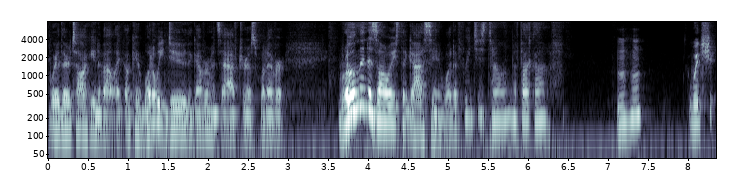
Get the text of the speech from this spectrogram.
where they're talking about like, okay, what do we do? The government's after us, whatever. Roman is always the guy saying, "What if we just tell him to fuck off?" Which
